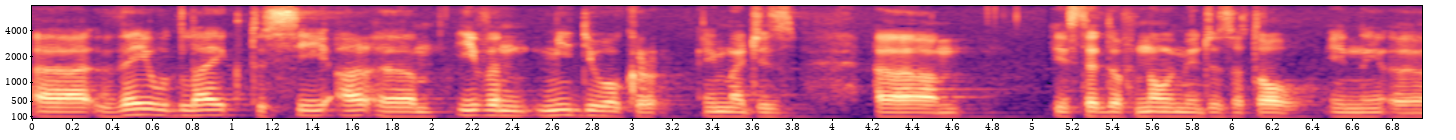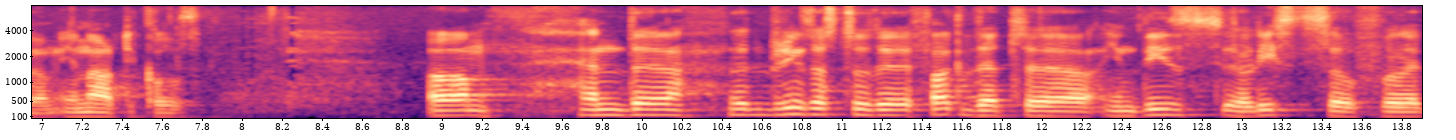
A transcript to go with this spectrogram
uh, they would like to see uh, um, even mediocre images um, instead of no images at all in, uh, in articles. Um, and uh, that brings us to the fact that uh, in these uh, lists of, uh,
